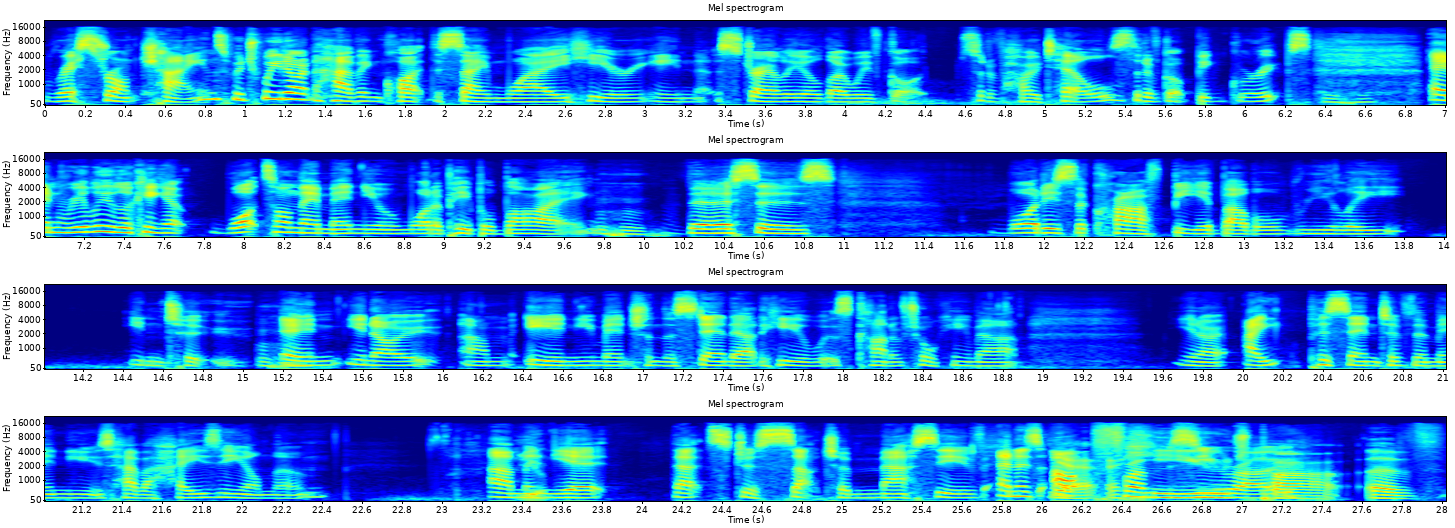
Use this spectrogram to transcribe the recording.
restaurant chains, which we don't have in quite the same way here in Australia, although we've got sort of hotels that have got big groups, and really looking at what's on their menu and what are people buying versus what is the craft beer bubble really into. And, you know, um, Ian, you mentioned the standout here was kind of talking about, you know, 8% of the menus have a hazy on them. Um, And yet that's just such a massive, and it's up from a huge zero. part of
